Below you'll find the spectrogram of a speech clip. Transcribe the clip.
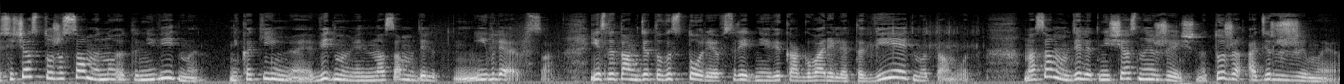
Сейчас то же самое, но это не ведьмы. Никакими ведьмами на самом деле не являются. Если там где-то в истории в средние века говорили, это ведьмы, там вот, на самом деле это несчастные женщины, тоже одержимые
